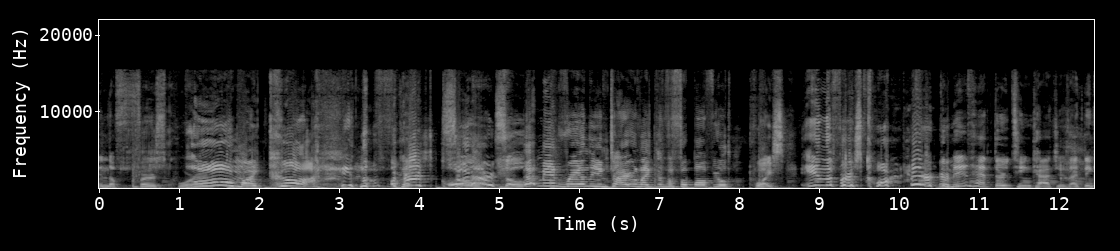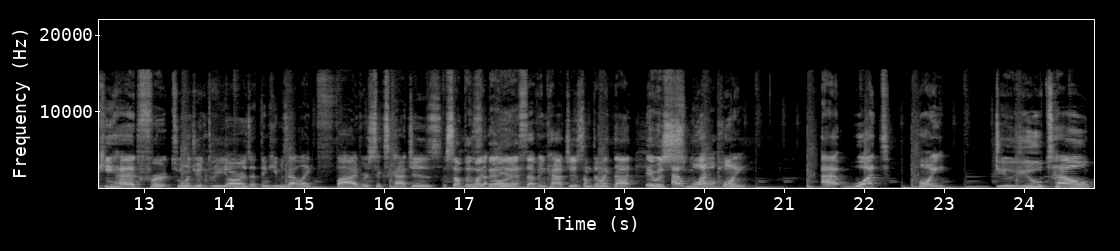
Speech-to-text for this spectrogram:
in the first quarter. Oh my god! In the first Okay, so- quarter, so- that man ran the entire length of a football field twice in the first quarter. The man had 13 catches. I think he had for 203 yards. I think he was at like five or six catches. Something like that, or yeah. Seven catches, something like that. It was At small. what point? At what point do you tell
